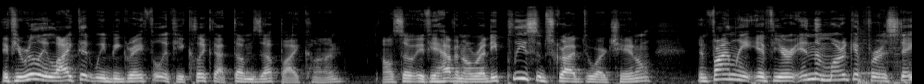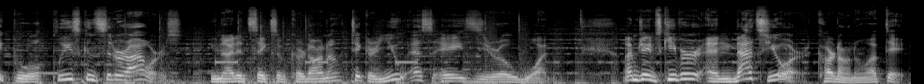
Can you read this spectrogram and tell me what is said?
If you really liked it, we'd be grateful if you click that thumbs up icon. Also, if you haven't already, please subscribe to our channel and finally, if you're in the market for a stake pool, please consider ours, United Stakes of Cardano, ticker USA01. I'm James Keever, and that's your Cardano Update.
